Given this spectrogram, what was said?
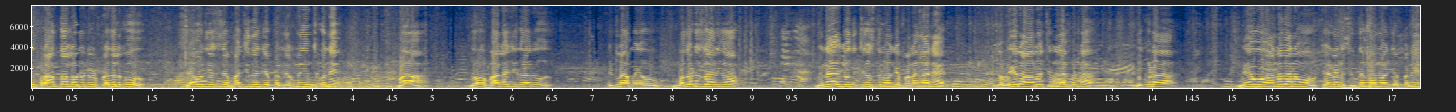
ఈ ప్రాంతాల్లో ఉన్నటువంటి ప్రజలకు సేవ చేస్తే మంచిదని చెప్పి నిర్ణయించుకొని మా బాలాజీ గారు ఇట్లా మేము మొదటిసారిగా వినాయక చవితి చేస్తున్నామని చెప్పి అనగానే ఇక వేరే ఆలోచన లేకుండా ఇక్కడ మేము అన్నదానం చేయడానికి సిద్ధంగా ఉన్నామని చెప్పని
